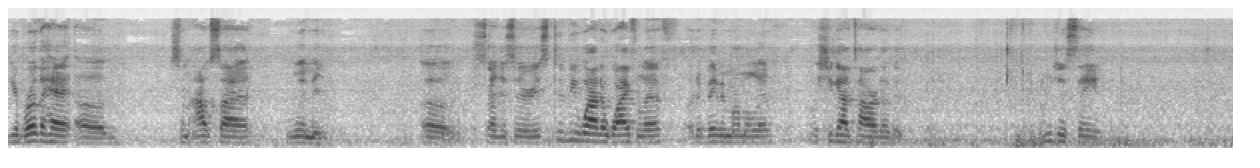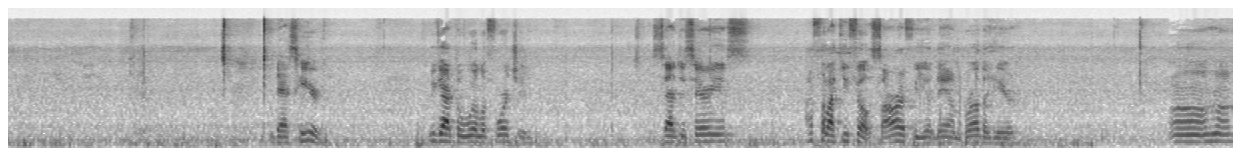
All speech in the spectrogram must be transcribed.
Your brother had um, some outside women, uh, Sagittarius. Could be why the wife left or the baby mama left or she got tired of it. I'm just saying. That's here. We got the Wheel of Fortune. Sagittarius, I feel like you felt sorry for your damn brother here. Uh-huh.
